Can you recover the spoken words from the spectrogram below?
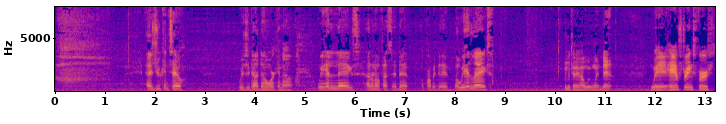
As you can tell, we just got done working out. We hit legs. I don't know if I said that. I probably did. But we hit legs. Let me tell you how we went down. We hit hamstrings first,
